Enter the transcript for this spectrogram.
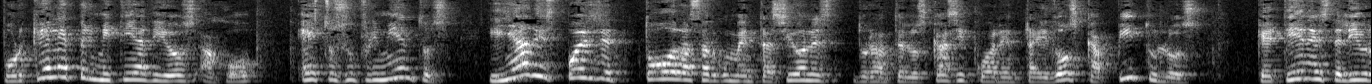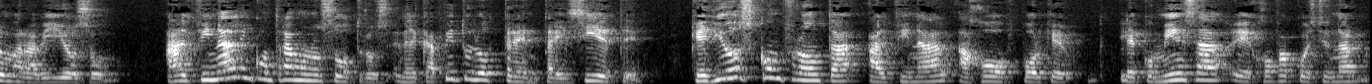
¿Por qué le permitía a Dios a Job estos sufrimientos? Y ya después de todas las argumentaciones durante los casi 42 capítulos que tiene este libro maravilloso, al final encontramos nosotros en el capítulo 37 que Dios confronta al final a Job porque le comienza eh, Job a cuestionar,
